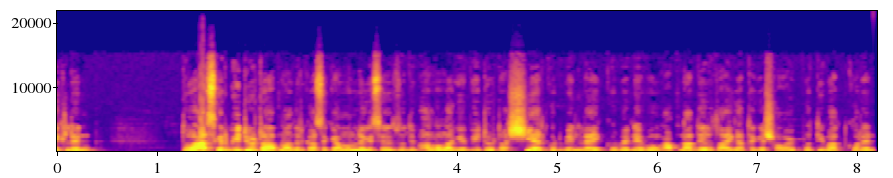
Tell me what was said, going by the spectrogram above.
দেখলেন। তো আজকের ভিডিওটা আপনাদের কাছে কেমন লেগেছে? যদি ভালো লাগে ভিডিওটা শেয়ার করবেন লাইক করবেন এবং আপনাদের জায়গা থেকে সবাই প্রতিবাদ করেন।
